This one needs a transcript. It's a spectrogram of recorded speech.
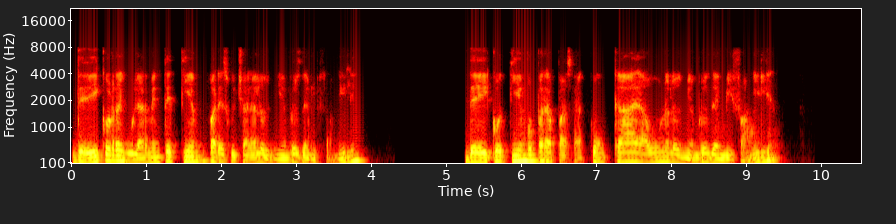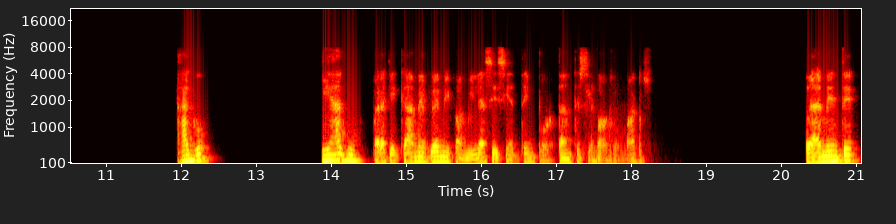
Dedico regularmente tiempo para escuchar a los miembros de mi familia. Dedico tiempo para pasar con cada uno de los miembros de mi familia. Hago ¿Qué hago para que cada miembro de mi familia se sienta importante, estimados hermanos? Realmente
